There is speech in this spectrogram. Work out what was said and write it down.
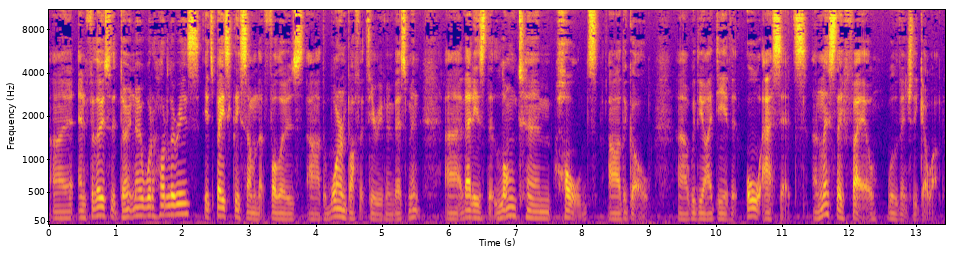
Uh, and for those that don't know what a hodler is, it's basically someone that follows uh, the Warren Buffett theory of investment. Uh, that is, that long term holds are the goal, uh, with the idea that all assets, unless they fail, will eventually go up.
